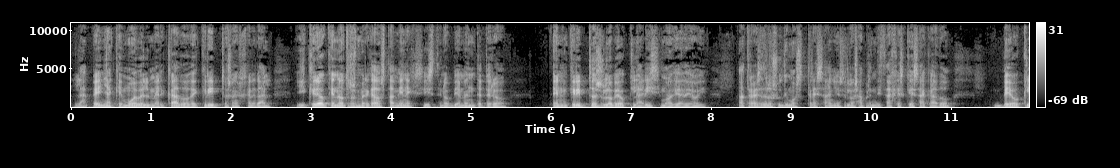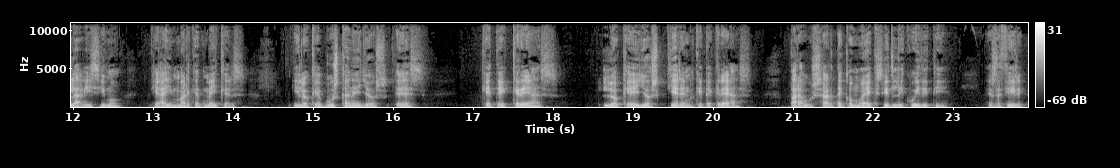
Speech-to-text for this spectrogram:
la peña que mueve el mercado de criptos en general. Y creo que en otros mercados también existen, obviamente, pero en criptos lo veo clarísimo a día de hoy. A través de los últimos tres años, en los aprendizajes que he sacado, veo clarísimo que hay market makers. Y lo que buscan ellos es que te creas lo que ellos quieren que te creas para usarte como exit liquidity. Es decir,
